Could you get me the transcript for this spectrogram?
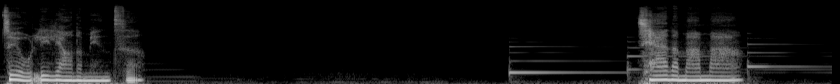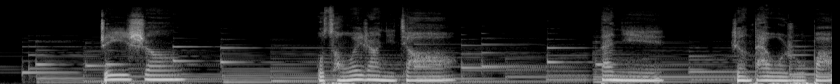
最有力量的名字。亲爱的妈妈，这一生我从未让你骄傲，但你仍待我如宝。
